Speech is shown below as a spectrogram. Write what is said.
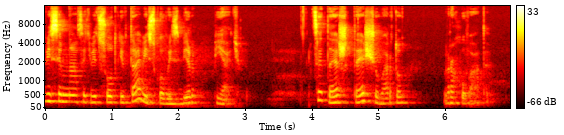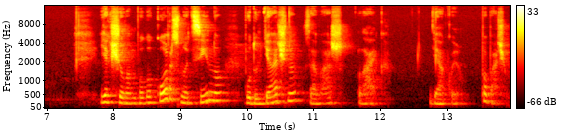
18% та військовий збір 5%. Це теж те, що варто врахувати. Якщо вам було корисно, цінно, буду вдячна за ваш лайк. Дякую. Побачимось!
